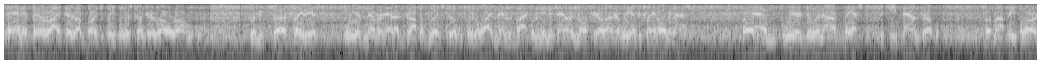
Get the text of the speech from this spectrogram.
And if they're right, there's a bunch of people in this country are all wrong. Let me uh, say this. We have never had a drop of blood spilled between a white man and a black one in any town in North Carolina that we had the Klan organized. And we're doing our best to keep down trouble. But my people are,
